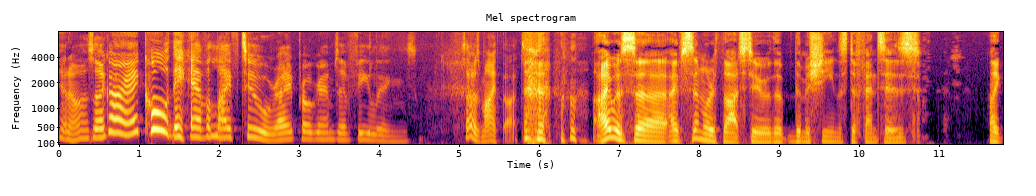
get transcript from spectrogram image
you know, I was like, all right, cool. They have a life too, right? Programs have feelings. So that was my thoughts. I was uh I have similar thoughts to the the machine's defenses. Like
